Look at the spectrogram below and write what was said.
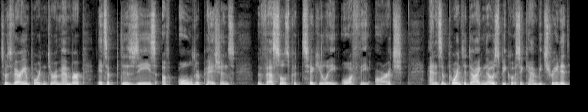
So it's very important to remember it's a disease of older patients, the vessels particularly off the arch. And it's important to diagnose because it can be treated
